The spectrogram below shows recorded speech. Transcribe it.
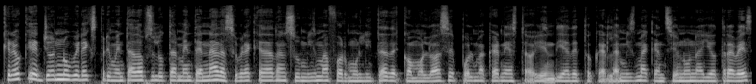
creo que John no hubiera experimentado absolutamente nada, se hubiera quedado en su misma formulita de como lo hace Paul McCartney hasta hoy en día de tocar la misma canción una y otra vez,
